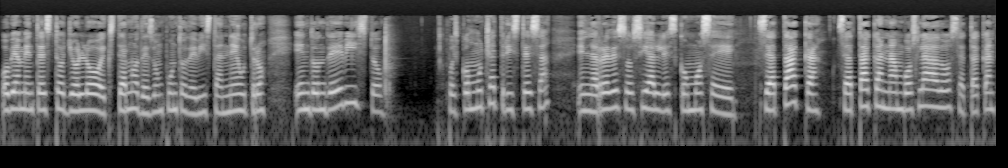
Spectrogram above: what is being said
Obviamente esto yo lo externo desde un punto de vista neutro, en donde he visto pues con mucha tristeza en las redes sociales cómo se, se ataca se atacan ambos lados, se atacan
